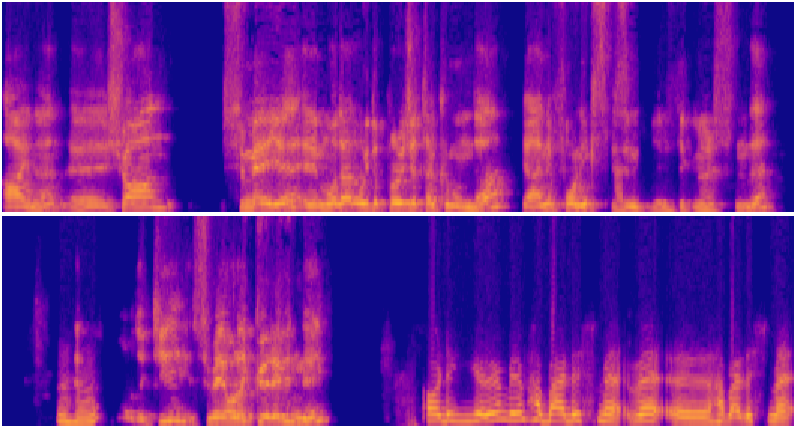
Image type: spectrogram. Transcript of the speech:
Aynen. E, şu an Sümeyye e, model uydu proje takımında yani Phoenix bizim Gelecek Üniversitesi'nde. Hı hı. Oradaki Sümeyye oradaki görevin ne? Oradaki görevim benim haberleşme ve e, haberleşme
